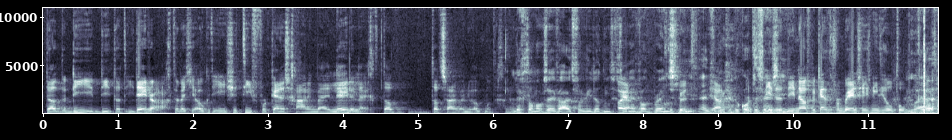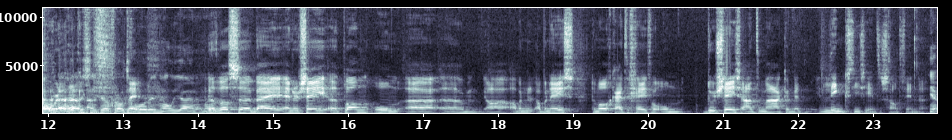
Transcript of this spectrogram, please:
dat, die, die, dat idee daarachter, dat je ook het initiatief voor kennisgaring bij leden legt, dat, dat zouden we nu ook moeten gaan doen. Leg dan nog eens even uit voor wie dat niet gezien oh ja, heeft, wat Brainsly, even ja. de, korte versie. die naast bekend is van Brainsly is niet heel top niet heel geworden. Het is niet heel groot geworden in alle jaren. Maar... Dat was uh, bij NRC het plan om um, abonnees de mogelijkheid te geven om dossiers aan te maken met links die ze interessant vinden. Ja.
